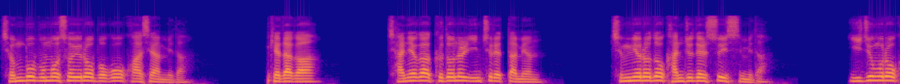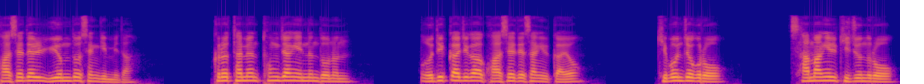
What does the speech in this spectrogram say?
전부 부모 소유로 보고 과세합니다. 게다가 자녀가 그 돈을 인출했다면 증여로도 간주될 수 있습니다. 이중으로 과세될 위험도 생깁니다. 그렇다면 통장에 있는 돈은 어디까지가 과세 대상일까요? 기본적으로 사망일 기준으로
